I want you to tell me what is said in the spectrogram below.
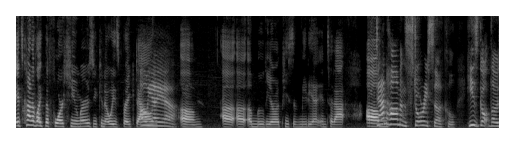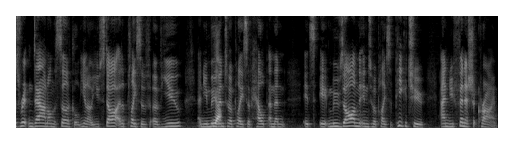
it's kind of like the four humors. You can always break down Oh yeah, yeah. um a, a, a movie or a piece of media into that. Um, Dan Harmon's story circle, he's got those written down on the circle. You know, you start at a place of, of you and you move Yeah. into a place of help and then it's it moves on into a place of Pikachu and you finish at crime.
